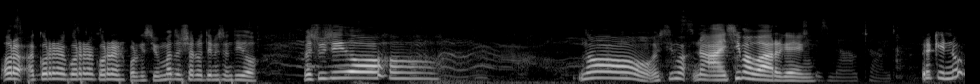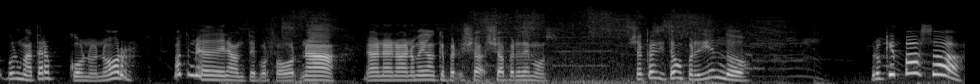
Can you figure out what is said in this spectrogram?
Ahora, a correr, a correr, a correr. Porque si me mato ya no tiene sentido. ¡Me suicido! No, encima... No, encima Bargen. Pero es que no pueden matar con honor. Mátame adelante, por favor. Nah, no, no, no, no me digan que ya, ya perdemos. Ya casi estamos perdiendo. ¿Pero qué pasa?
